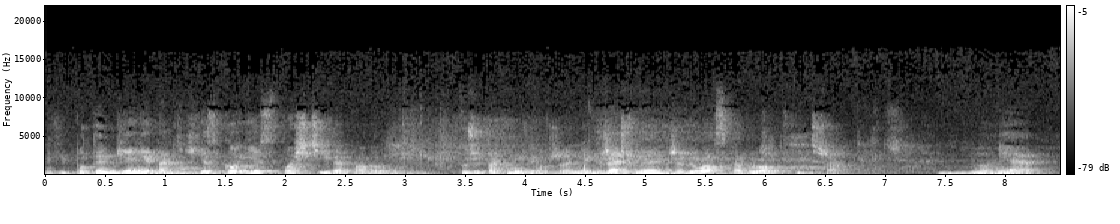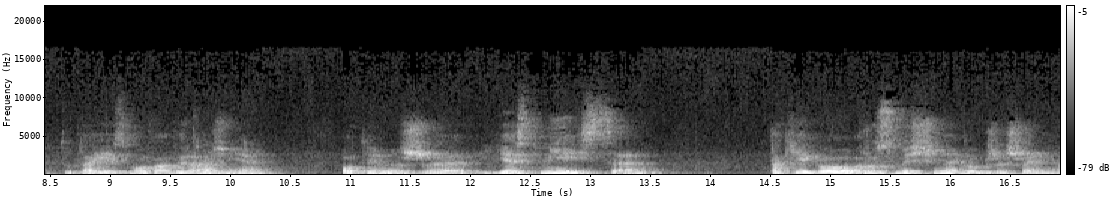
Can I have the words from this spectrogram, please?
Mówi, potępienie takich jest, go- jest właściwe, Paweł mówi, którzy tak mówią, że nie grzeszmy, żeby łaska była obfitsza. No nie. Tutaj jest mowa wyraźnie o tym, że jest miejsce takiego rozmyślnego grzeszenia,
